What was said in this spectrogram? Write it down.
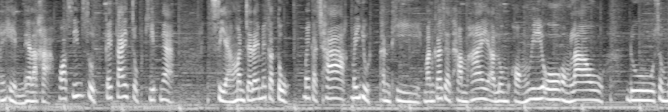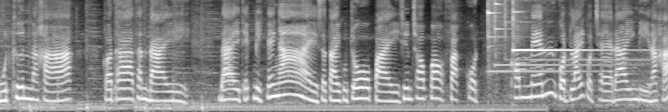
ให้เห็นเนี่ยแหละค่ะ พอสิ้นสุดใกล้ๆจบคลิปเนี่ย เสียงมันจะได้ไม่กระตุก ไม่กระชาก ไม่หยุดทันที มันก็จะทำให้อารมณ์ของวิดีโอของเรา ดูสมูทขึ้นนะคะ ก็ถ้าท่านใดได้เทคนิคง่ายๆ สไตล์ครูโจไป ชื่นชอบก็ฝากกด คอมเมนต์ กดไลค์ กดแชร์ได้ยิ่งดีนะคะ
